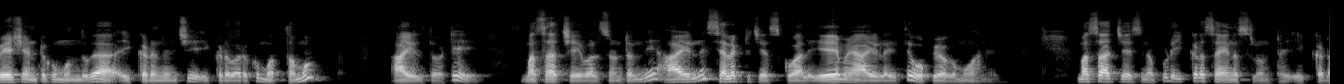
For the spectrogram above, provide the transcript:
పేషెంట్కు ముందుగా ఇక్కడ నుంచి ఇక్కడ వరకు మొత్తము ఆయిల్ తోటి మసాజ్ చేయవలసి ఉంటుంది. ఆయిల్ని సెలెక్ట్ చేసుకోవాలి. ఏమి ఆయిల్ అయితే ఉపయోగము అనేది. మసాజ్ చేసినప్పుడు ఇక్కడ సైనస్లు ఉంటాయి. ఇక్కడ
